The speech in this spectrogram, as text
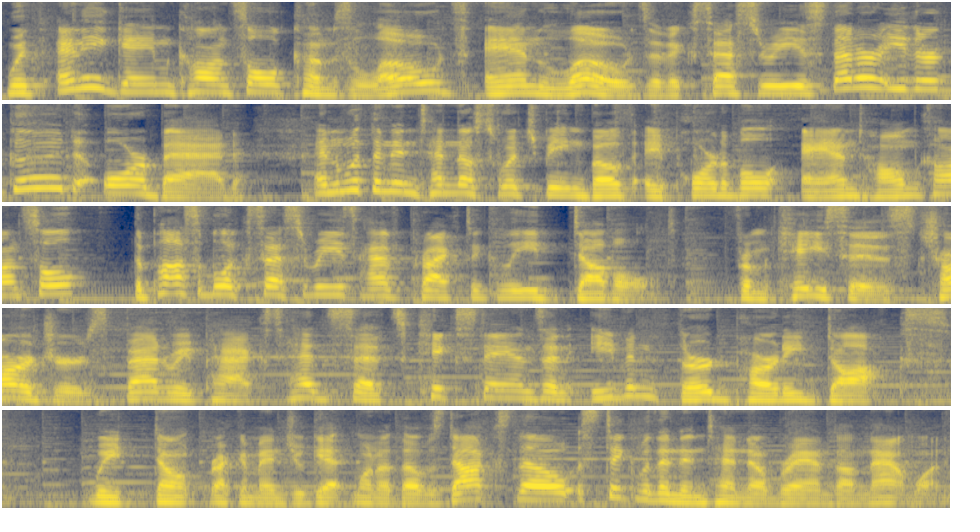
With any game console comes loads and loads of accessories that are either good or bad, and with the Nintendo Switch being both a portable and home console, the possible accessories have practically doubled. From cases, chargers, battery packs, headsets, kickstands, and even third party docks. We don't recommend you get one of those docks though, stick with a Nintendo brand on that one.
